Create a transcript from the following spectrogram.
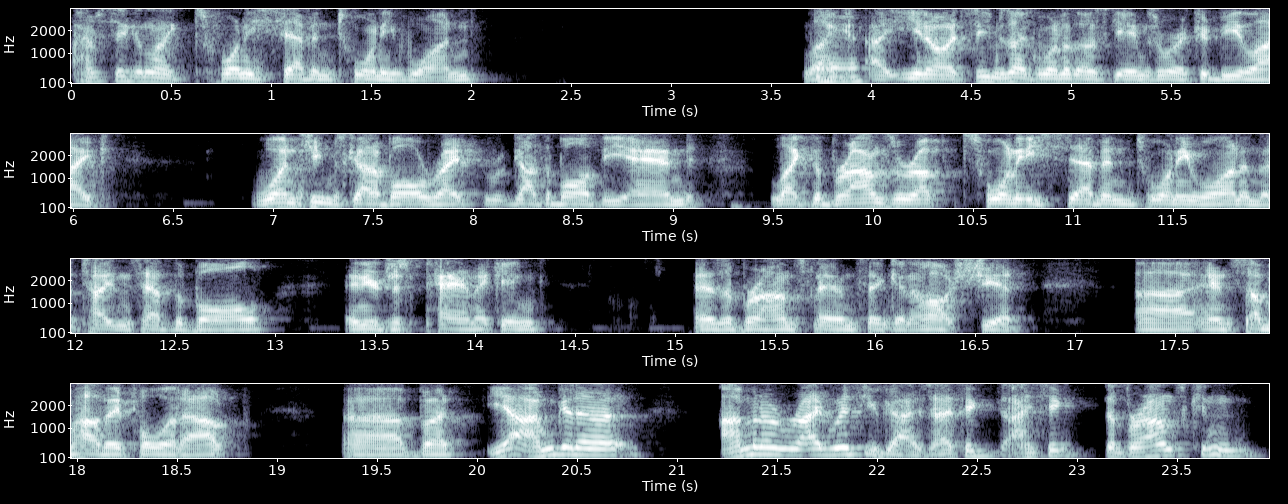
I was thinking like 27 21. Like, Uh-huh. I, you know, it seems like one of those games where it could be like one team's got a ball right, got the ball at the end. Like the Browns are up 27 21 and the Titans have the ball, and you're just panicking as a Browns fan thinking, oh shit. Uh, and somehow they pull it out. Uh, but yeah, I'm going to. I'm to ride with you guys. I think I think the Browns can.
